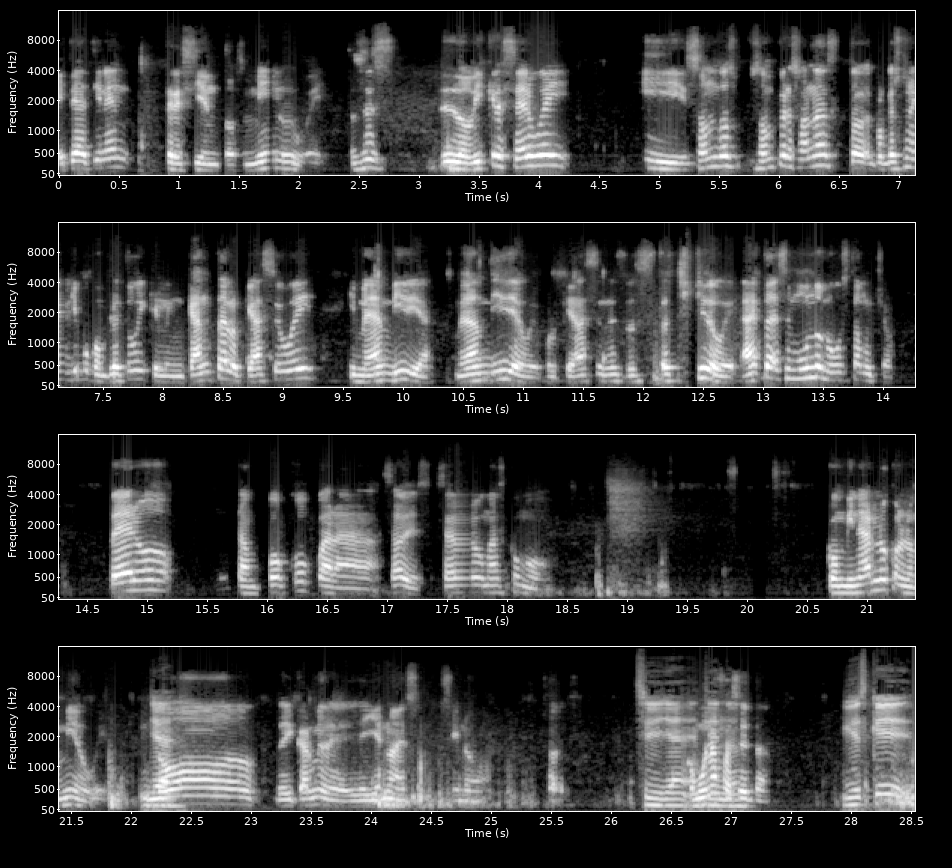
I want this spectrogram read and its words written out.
Este ya tienen 300 mil, güey. Entonces, lo vi crecer, güey. Y son dos, son personas, porque es un equipo completo, güey, que le encanta lo que hace, güey. Y me da envidia, me da envidia, güey, porque hacen esto. Está chido, güey. La neta, ese mundo me gusta mucho. Pero tampoco para, ¿sabes? Hacer algo más como combinarlo con lo mío, güey. Ya. No dedicarme de, de lleno a eso, sino, ¿sabes? Sí, ya Como una entiendo. faceta. Y es que,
